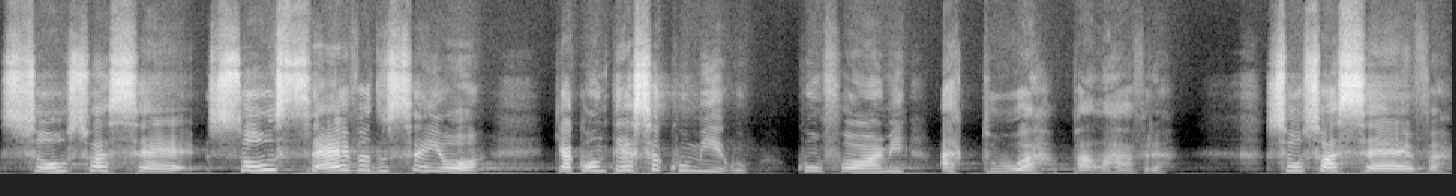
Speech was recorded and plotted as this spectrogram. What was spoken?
Sou sua ser, sou serva do Senhor. Que aconteça comigo conforme a tua palavra. Sou sua serva.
